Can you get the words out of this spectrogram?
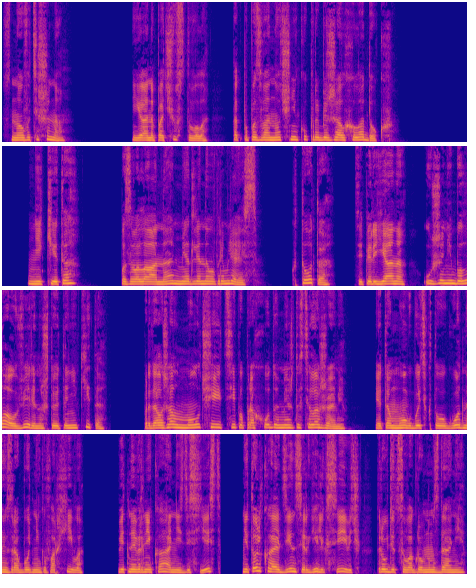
Снова тишина. Яна почувствовала, как по позвоночнику пробежал холодок. «Никита?» — позвала она, медленно выпрямляясь. Кто-то, теперь Яна уже не была уверена, что это Никита, продолжал молча идти по проходу между стеллажами. Это мог быть кто угодно из работников архива, ведь наверняка они здесь есть. Не только один Сергей Алексеевич трудится в огромном здании.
